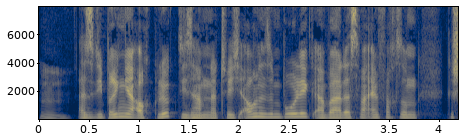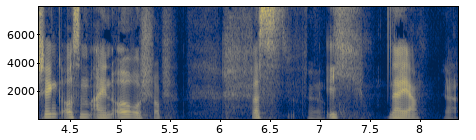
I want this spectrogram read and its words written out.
Mhm. Also die bringen ja auch Glück, die haben natürlich auch eine Symbolik, aber das war einfach so ein Geschenk aus dem 1-Euro-Shop. Was ja. ich, naja. Ja.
